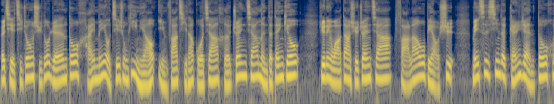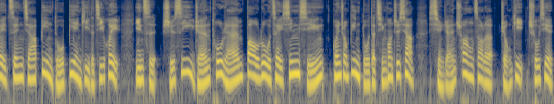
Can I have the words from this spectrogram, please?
而且其中许多人都还没有接种疫苗，引发其他国家和专家们的担忧。日内瓦大学专家法拉欧表示，每次新的感染都会增加病毒变异的机会，因此十四亿人突然暴露在新型冠状病毒毒。的情况之下，显然创造了容易出现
